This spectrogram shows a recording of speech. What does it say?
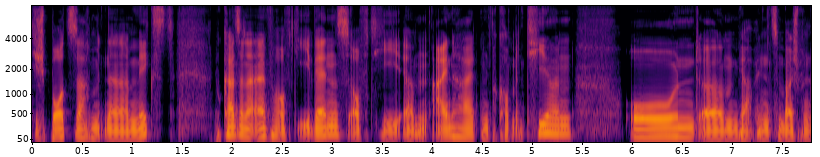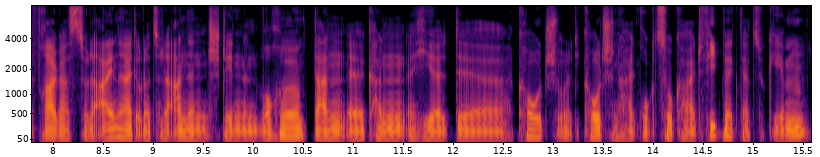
die Sportsachen miteinander mixt. Du kannst dann einfach auf die Events, auf die ähm, Einheiten kommentieren und ähm, ja, wenn du zum Beispiel eine Frage hast zu der Einheit oder zu der anderen stehenden Woche, dann äh, kann hier der Coach oder die Coachin halt ruckzuck halt Feedback dazu geben.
